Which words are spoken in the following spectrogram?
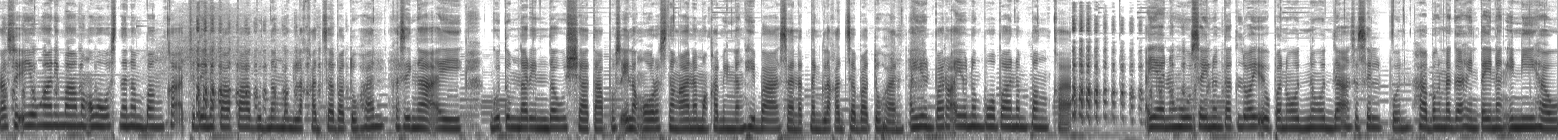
Kaso iyo nga ni mamang umawas na ng bangka at siya din napapagod ng maglakad sa batuhan kasi nga ay gutom na rin daw siya tapos ilang oras na nga naman kaming nang hibasan at naglakad sa batuhan. Ayun, parang ayaw nang bumaba ng bangka. Ayan, ang husay nung tatlo ay o panood-nood lang sa cellphone habang naghahintay ng inihaw.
